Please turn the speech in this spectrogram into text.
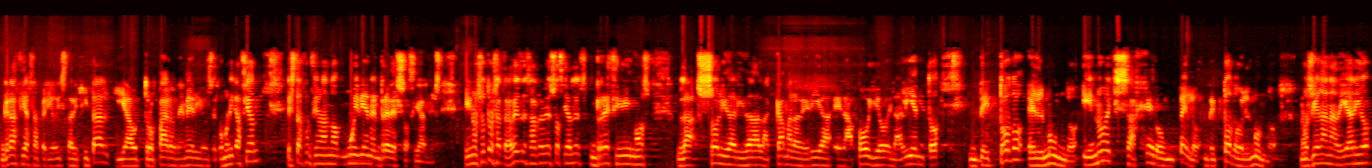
gracias a Periodista Digital y a otro par de medios de comunicación, está funcionando muy bien en redes sociales. Y nosotros a través de esas redes sociales recibimos la solidaridad, la camaradería, el apoyo, el aliento de todo el mundo. Y no exagero un pelo, de todo el mundo. Nos llegan a diario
